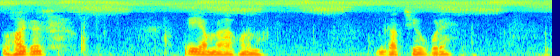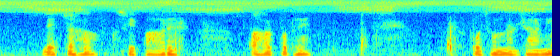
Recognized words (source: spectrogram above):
তো হয় গাছ এই আমরা এখন যাচ্ছি উপরে। লেপচা খাওয়া সেই পাহাড়ের পাহাড় পথে। প্রচণ্ড জার্নি।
